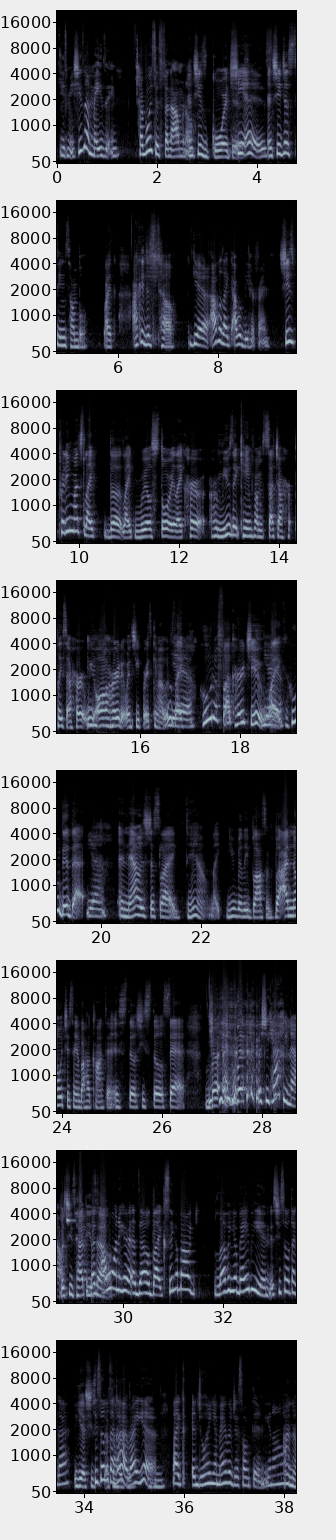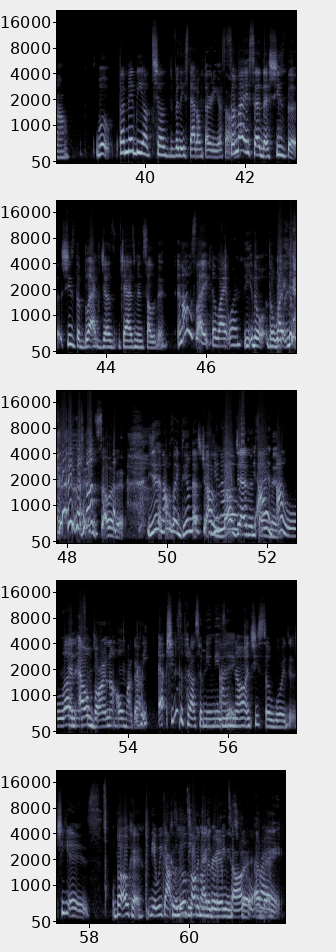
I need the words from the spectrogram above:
excuse me, she's amazing. Her voice is phenomenal. and she's gorgeous. she is. and she just seems humble. Like I could just tell. yeah, I would like. I would be her friend. She's pretty much like the like real story. Like her her music came from such a place of hurt. We all heard it when she first came out. It was Mm-hmm. Yeah. like, who the fuck hurt you? Yeah. Like, who did that? Yeah. And now it's just like, damn, like you really blossomed. But I know what you're saying about her content. It's still she's still sad, but but but she happy now. but she's happy as like I want to hear Adele like sing about loving your baby and is she still with that guy? yeah, she's She's still with that guy, husband. right? Yeah. Mm-hmm. Like enjoying your marriage or something, you know? I know. Well, But maybe she'll release that on 30 or something. somebody said that she's the she's the black Jas- Jazmine Sullivan, and I was like, the white one. the the white Jazmine Sullivan. Yeah, and I was like, damn, that's true. I You know, love Jazmine Sullivan I love and me Elle some Ja- Varner. Oh my god, uh, she needs to put out some new music. I know, and she's so gorgeous. She is. But okay, Yeah, we got 'Cause really we'll deep talk in on that the Grammy talk. forever. Right.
